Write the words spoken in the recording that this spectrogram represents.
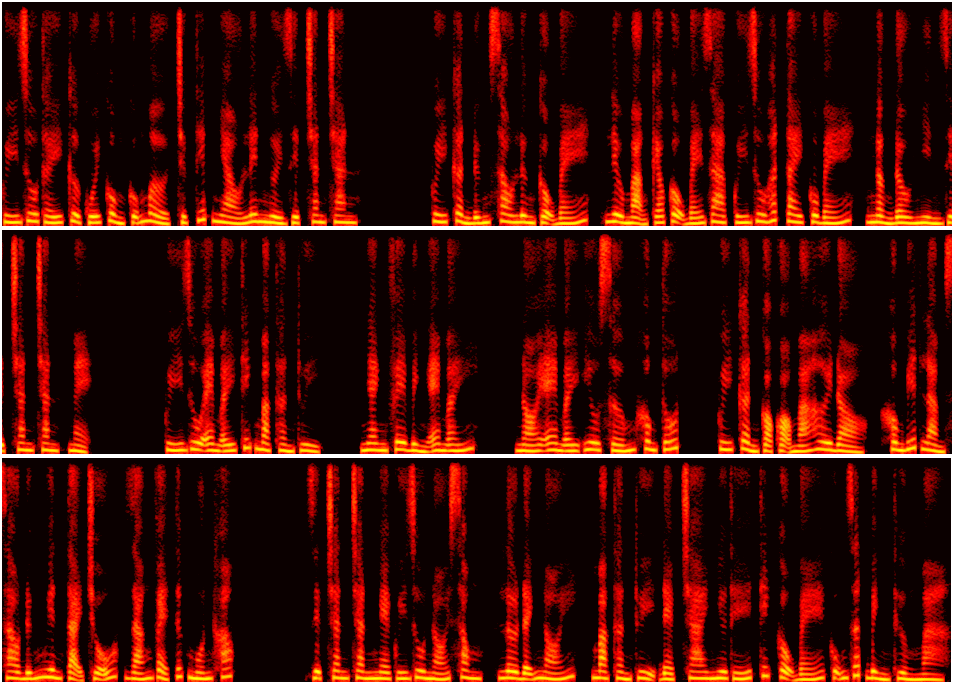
Quý du thấy cửa cuối cùng cũng mở, trực tiếp nhào lên người Diệp chăn chăn. Quý Cần đứng sau lưng cậu bé, liều mạng kéo cậu bé ra Quý Du hất tay cô bé, ngẩng đầu nhìn Diệp chăn chăn, mẹ. Quý Du em ấy thích mặc thần thủy, nhanh phê bình em ấy, nói em ấy yêu sớm không tốt. Quý Cần cọ cọ má hơi đỏ, không biết làm sao đứng nguyên tại chỗ, dáng vẻ tức muốn khóc. Diệp chăn chăn nghe Quý Du nói xong, lơ đễnh nói, mặc Thần Thủy đẹp trai như thế thích cậu bé cũng rất bình thường mà.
